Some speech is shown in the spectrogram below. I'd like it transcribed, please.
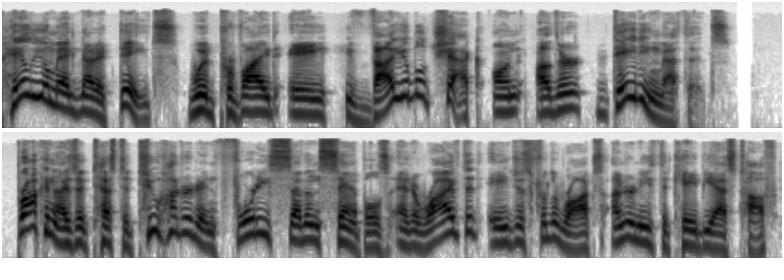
paleomagnetic dates would provide a valuable check on other dating methods. Brock and Isaac tested 247 samples and arrived at ages for the rocks underneath the KBS tuff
